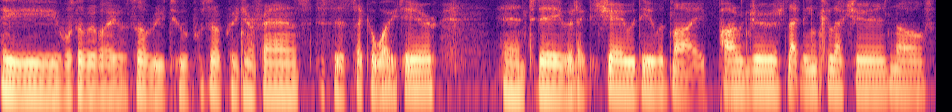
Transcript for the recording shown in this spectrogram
Hey, what's up everybody, what's up YouTube, what's up Ranger fans, this is Psycho White here, and today we'd like to share with you with my Power Rangers Lightning collection of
